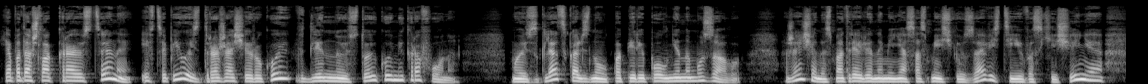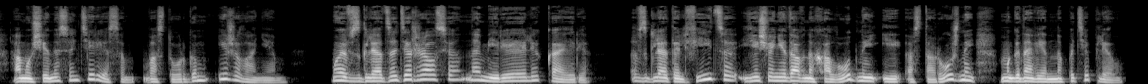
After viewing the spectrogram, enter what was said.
Я подошла к краю сцены и вцепилась дрожащей рукой в длинную стойку микрофона. Мой взгляд скользнул по переполненному залу. Женщины смотрели на меня со смесью зависти и восхищения, а мужчины с интересом, восторгом и желанием. Мой взгляд задержался на Мириэле Кайре. Взгляд эльфийца, еще недавно холодный и осторожный, мгновенно потеплел.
